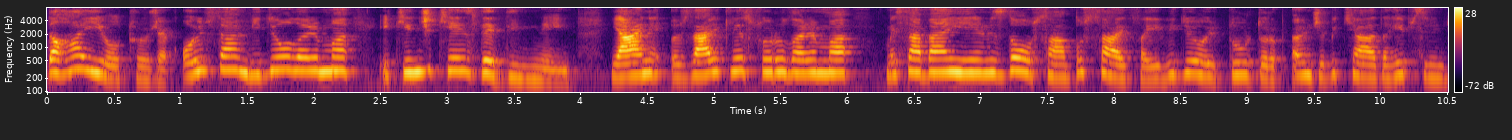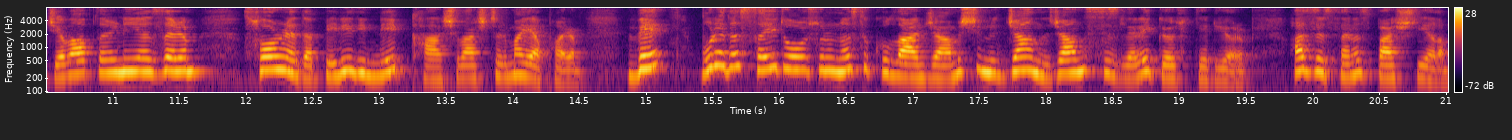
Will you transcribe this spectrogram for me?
daha iyi oturacak. O yüzden videolarımı ikinci kez de dinleyin. Yani özellikle sorularımı Mesela ben yerinizde olsam bu sayfayı, videoyu durdurup önce bir kağıda hepsinin cevaplarını yazarım. Sonra da beni dinleyip karşılaştırma yaparım. Ve burada sayı doğrusunu nasıl kullanacağımı şimdi canlı canlı sizlere gösteriyorum. Hazırsanız başlayalım.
